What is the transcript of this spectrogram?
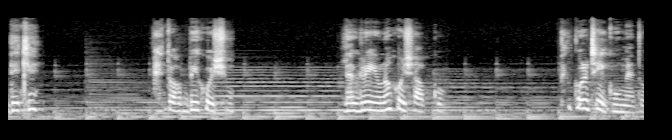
देखें, मैं तो अब भी खुश हूँ। लग रही हूँ ना खुश आपको। बिल्कुल ठीक हूँ मैं तो।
